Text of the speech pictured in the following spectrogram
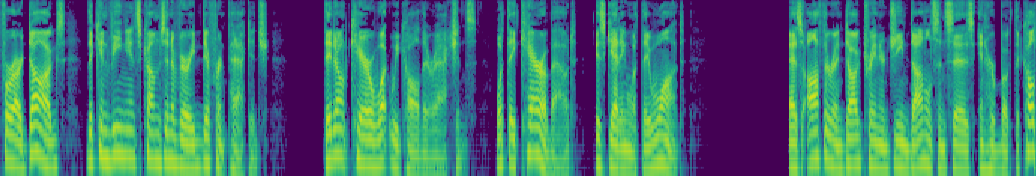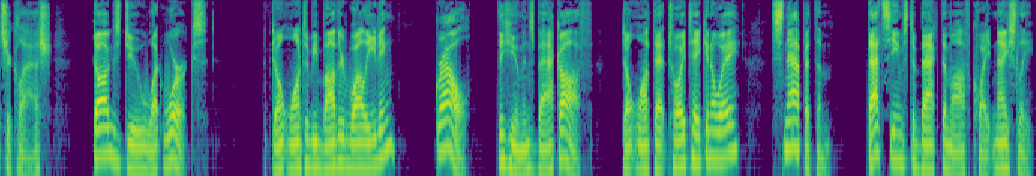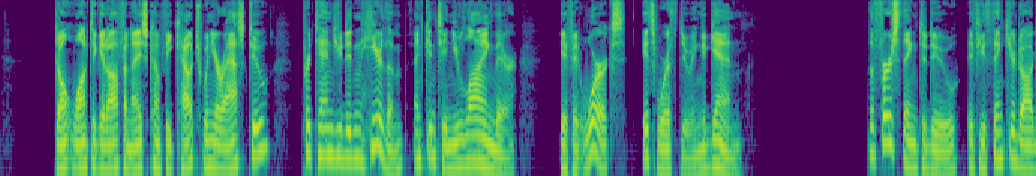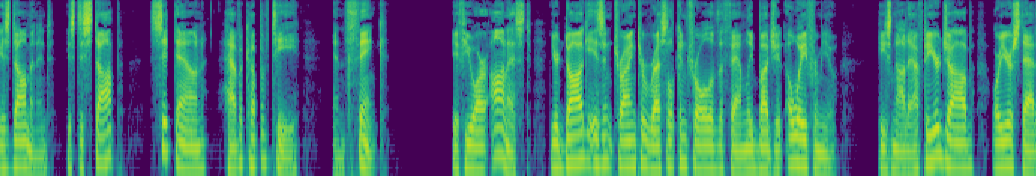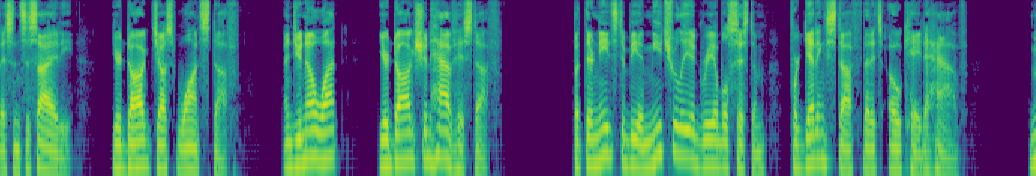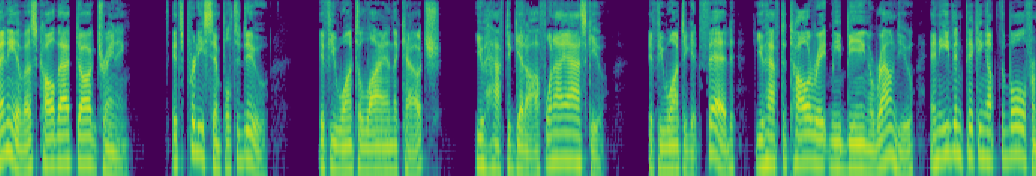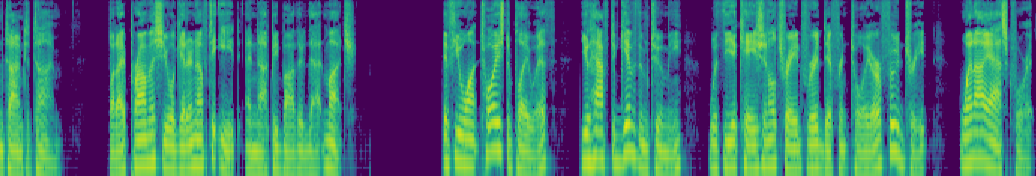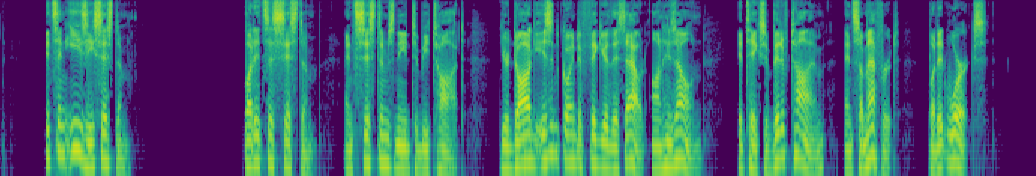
For our dogs, the convenience comes in a very different package. They don't care what we call their actions. What they care about is getting what they want. As author and dog trainer Jean Donaldson says in her book The Culture Clash, dogs do what works. Don't want to be bothered while eating? Growl. The humans back off. Don't want that toy taken away? Snap at them. That seems to back them off quite nicely. Don't want to get off a nice comfy couch when you're asked to? Pretend you didn't hear them and continue lying there. If it works, it's worth doing again. The first thing to do if you think your dog is dominant is to stop, sit down, have a cup of tea, and think. If you are honest, Your dog isn't trying to wrestle control of the family budget away from you. He's not after your job or your status in society. Your dog just wants stuff. And you know what? Your dog should have his stuff. But there needs to be a mutually agreeable system for getting stuff that it's okay to have. Many of us call that dog training. It's pretty simple to do. If you want to lie on the couch, you have to get off when I ask you. If you want to get fed, you have to tolerate me being around you and even picking up the bowl from time to time. But I promise you will get enough to eat and not be bothered that much. If you want toys to play with, you have to give them to me, with the occasional trade for a different toy or food treat, when I ask for it. It's an easy system. But it's a system, and systems need to be taught. Your dog isn't going to figure this out on his own. It takes a bit of time and some effort, but it works.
